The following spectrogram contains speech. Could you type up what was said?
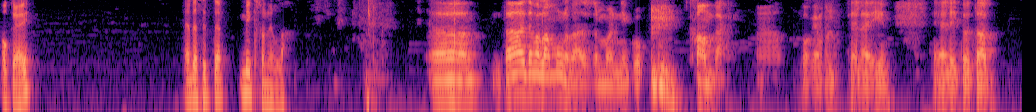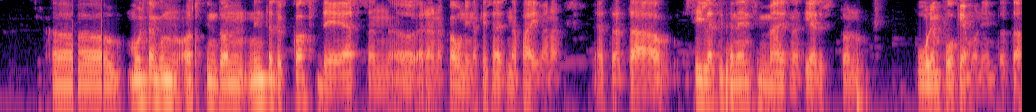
Okei. Okay. Entä sitten Miksonilla? Öö, Tämä oli tavallaan mulle vähän semmoinen niinku comeback uh, Pokemon-peleihin. Eli tota, uh, muistan kun ostin ton Nintendo 2DSn uh, eräänä kauniina kesäisenä päivänä. Ja tota, sillä sitten ensimmäisenä tietysti ton uuden Pokemonin tota,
